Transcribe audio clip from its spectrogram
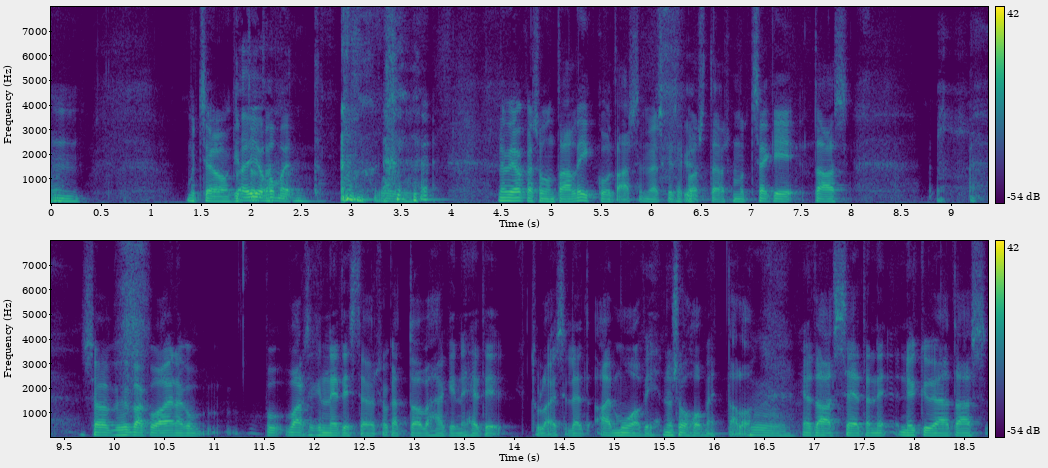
Mm. Mutta se onkin... Ei tota... ole hometta. no joka suuntaan liikkuu taas se myöskin se kosteus, mutta sekin taas, se on hyvä, kun aina kun varsinkin netistä, jos katsoo vähänkin, niin heti tulee silleen, että ai muovi, no se on hometalo. Hmm. Ja taas se, että nykyään taas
